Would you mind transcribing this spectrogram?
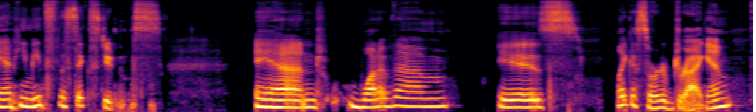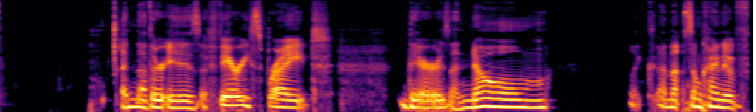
And he meets the six students. And one of them is like a sort of dragon Another is a fairy sprite. There's a gnome, like some kind of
